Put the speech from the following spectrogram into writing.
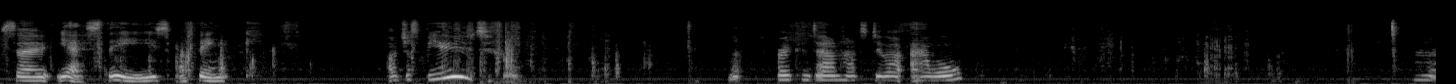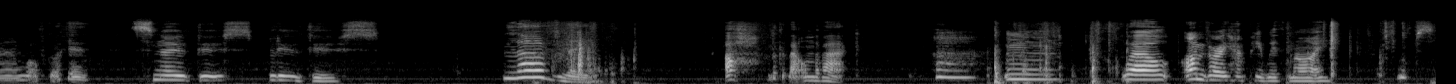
So yes, these I think are just beautiful. Look, broken down how to do our owl. And what I've got here, snow goose, blue goose. Lovely. Ah, oh, look at that on the back. mm, well, I'm very happy with my, oops,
